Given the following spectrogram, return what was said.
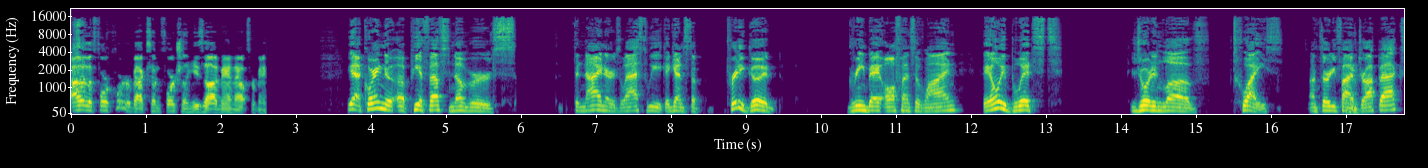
out of the four quarterbacks, unfortunately, he's the odd man out for me. Yeah, according to uh, PFF's numbers, the Niners last week against a pretty good Green Bay offensive line, they only blitzed Jordan Love twice on 35 Mm. dropbacks,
